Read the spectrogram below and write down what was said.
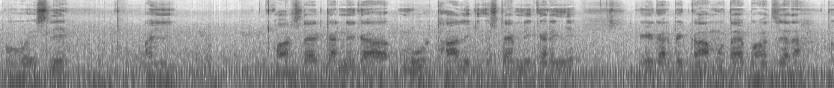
तो इसलिए भाई हॉर्स राइड करने का मूड था, लेकिन इस टाइम नहीं करेंगे, क्योंकि घर पे काम होता है बहुत ज़्यादा। तो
